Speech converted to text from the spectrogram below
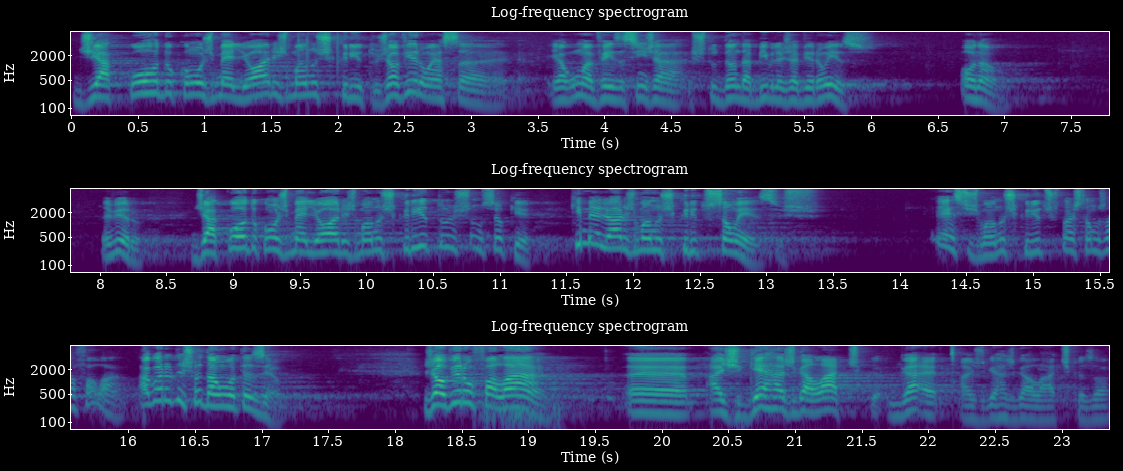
de acordo com os melhores manuscritos. Já ouviram essa? Alguma vez assim, já estudando a Bíblia, já viram isso? Ou não? Já viram? De acordo com os melhores manuscritos, não sei o quê. Que melhores manuscritos são esses? Esses manuscritos que nós estamos a falar. Agora deixa eu dar um outro exemplo. Já ouviram falar é, as guerras galácticas, ga, é, as guerras galácticas, ó,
